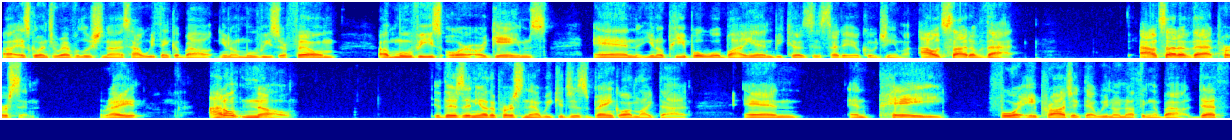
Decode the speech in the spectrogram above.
Uh, it's going to revolutionize how we think about you know movies or film, uh, movies or or games." And you know, people will buy in because it's Hideo Kojima. Outside of that, outside of that person, right? I don't know if there's any other person that we could just bank on like that and and pay for a project that we know nothing about. Death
